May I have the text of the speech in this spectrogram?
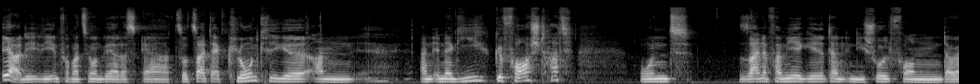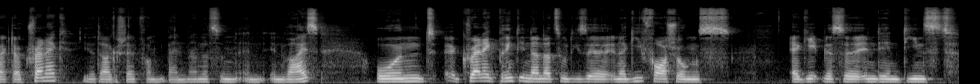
Ja, die, die Information wäre, dass er zur Zeit der Klonkriege an, an Energie geforscht hat und seine Familie gerät dann in die Schuld von Director Krennic, hier dargestellt von Ben Mendelsohn in, in Weiß. Und Krennic bringt ihn dann dazu, diese Energieforschungsergebnisse in den Dienst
